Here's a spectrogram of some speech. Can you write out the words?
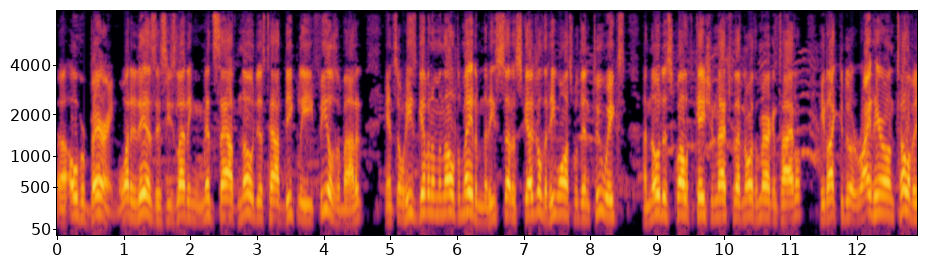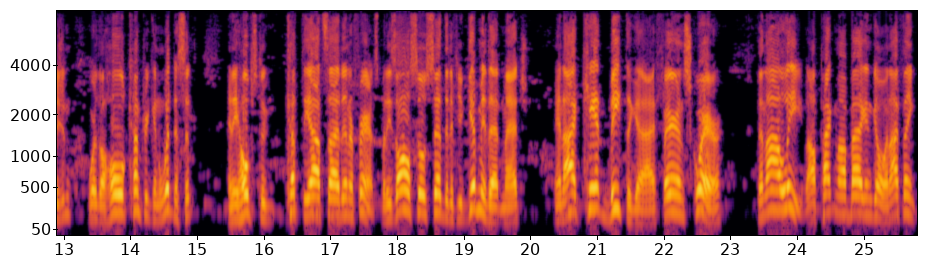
uh, overbearing. What it is is he's letting Mid South know just how deeply he feels about it, and so he's given them an ultimatum that he's set a schedule that he wants within two weeks a no disqualification match for that North American title. He'd like to do it right here on television where the whole country can witness it, and he hopes to cut the outside interference. But he's also said that if you give me that match and I can't beat the guy fair and square, then I'll leave. I'll pack my bag and go. And I think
